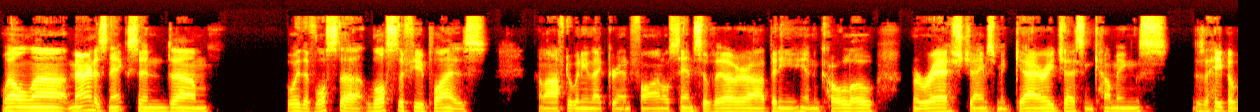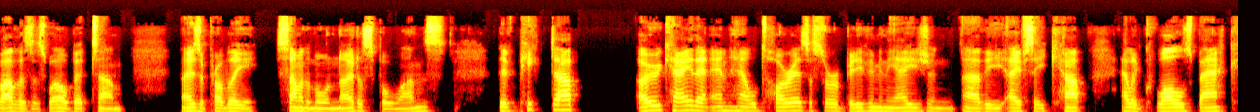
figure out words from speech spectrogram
Well, uh, Mariners next, and um, boy, they've lost a lost a few players um, after winning that grand final. Sam Silvera, Benny Nkololo, Moresche, James McGarry, Jason Cummings. There's a heap of others as well, but um, those are probably some of the more noticeable ones. They've picked up okay that Angel Torres. I saw a bit of him in the Asian, uh, the AFC Cup. Alec Wall's back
